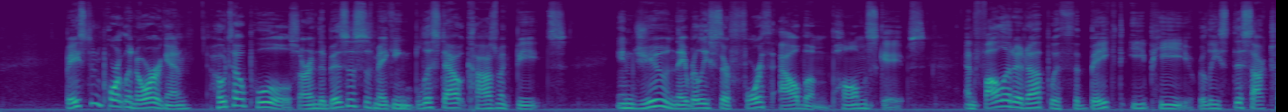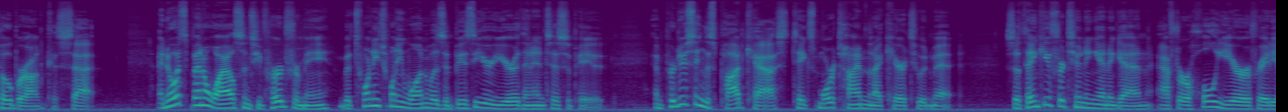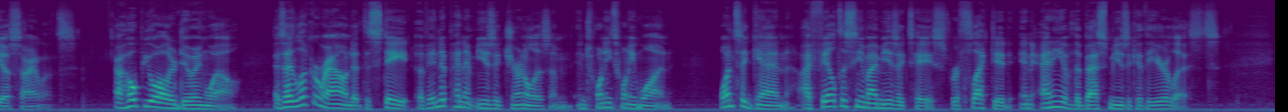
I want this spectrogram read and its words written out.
Based in Portland, Oregon, Hotel Pools are in the business of making blissed out cosmic beats. In June, they released their fourth album, Palmscapes, and followed it up with the Baked EP, released this October on cassette. I know it's been a while since you've heard from me, but 2021 was a busier year than anticipated, and producing this podcast takes more time than I care to admit. So thank you for tuning in again after a whole year of radio silence. I hope you all are doing well. As I look around at the state of independent music journalism in 2021, once again, I fail to see my music taste reflected in any of the best music of the year lists.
